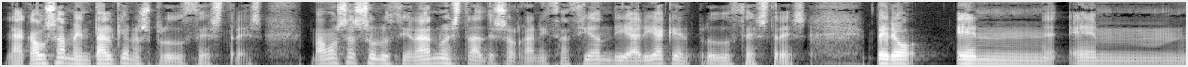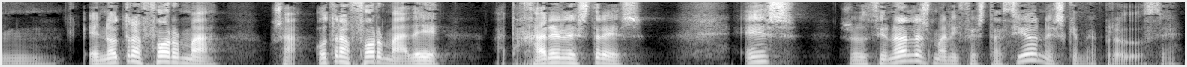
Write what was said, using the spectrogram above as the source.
la causa mental que nos produce estrés. Vamos a solucionar nuestra desorganización diaria que produce estrés. Pero en, en, en otra forma, o sea, otra forma de atajar el estrés es solucionar las manifestaciones que me produce.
